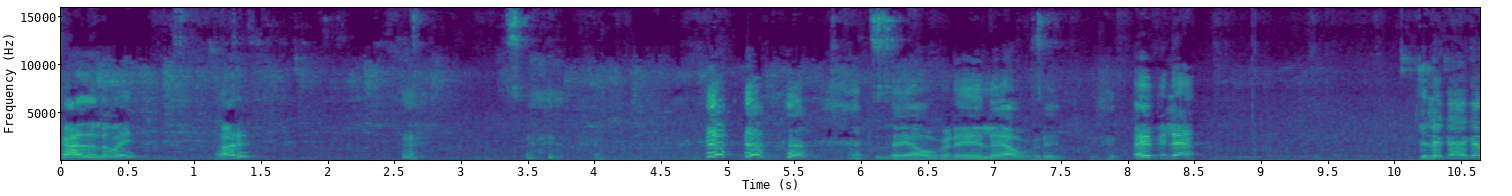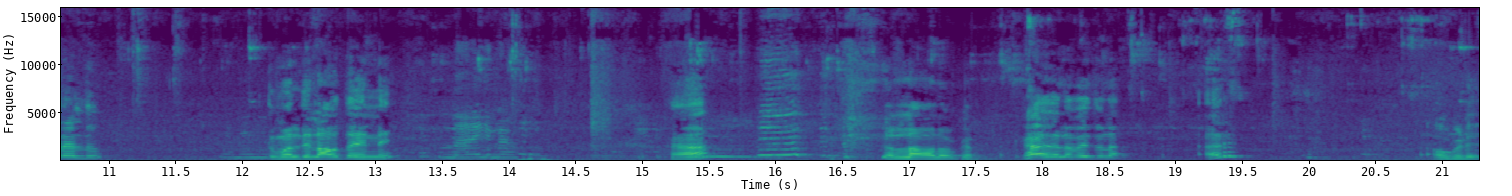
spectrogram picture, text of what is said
काय झालं बाई? अरे. लय अवघड लय अवघड ऐ पिल्या. पिल्या काय करायला तू? तुम्हाला ते लावता येईल नाही? हा? लावा लवकर. काय झालं बाई तुला? अरे. अवघड आहे.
